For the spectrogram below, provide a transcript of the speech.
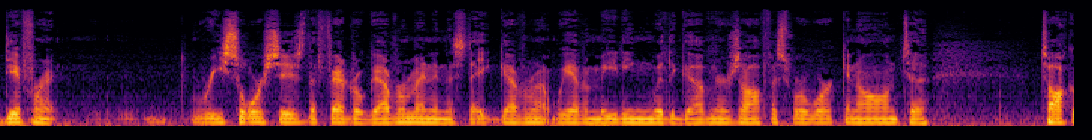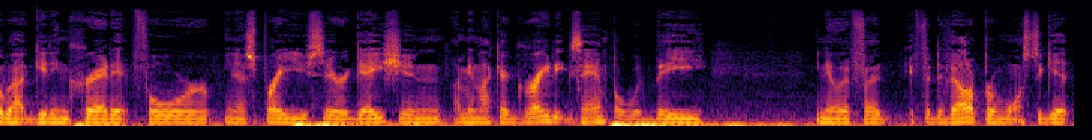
different resources. The federal government and the state government. We have a meeting with the governor's office. We're working on to talk about getting credit for you know spray use irrigation. I mean, like a great example would be, you know, if a if a developer wants to get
